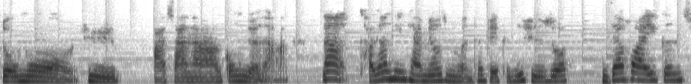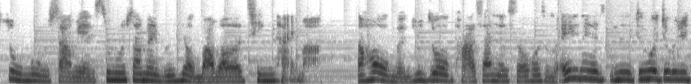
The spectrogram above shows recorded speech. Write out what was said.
周末去爬山啊，公园啊，那好像听起来没有什么很特别。可是，比如说你在画一根树木上面，树木上面不是有毛毛的青苔嘛？然后我们去做爬山的时候，或什么，哎，那个那个就会就会去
